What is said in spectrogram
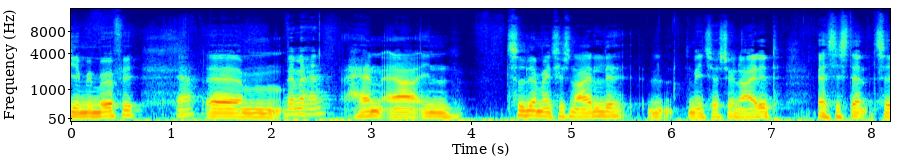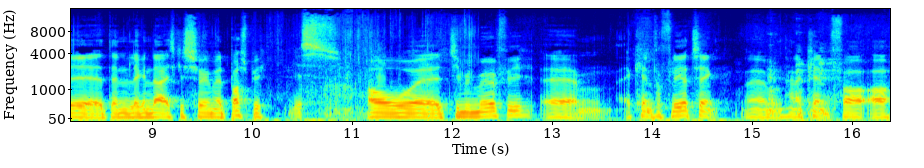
Jimmy Murphy. Ja. Øhm, Hvem er han? Han er en tidligere Manchester United, Manchester United assistent til den legendariske Sir Matt Busby. Yes. Og øh, Jimmy Murphy øh, er kendt for flere ting. Øh, han er kendt for at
